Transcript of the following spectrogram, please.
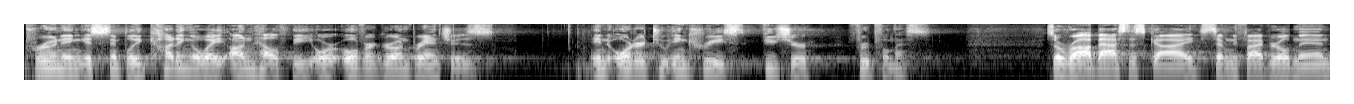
Pruning is simply cutting away unhealthy or overgrown branches in order to increase future fruitfulness. So Rob asked this guy, 75 year old man,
